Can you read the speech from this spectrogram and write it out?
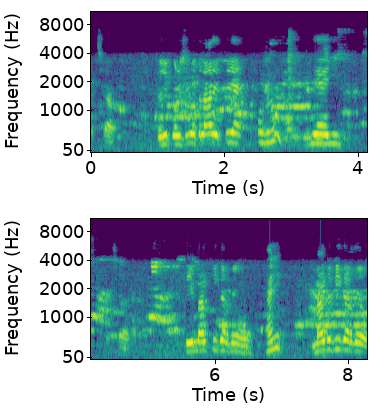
ਅੱਛਾ। ਤੁਸੀਂ ਪੁਲਿਸ ਨੂੰ ਇਤਲਾਹ ਦਿੱਤੀ ਹੈ? ਉਸ ਨੂੰ? ਦੇ ਆਏ ਜੀ। ਅੱਛਾ। ਕੀ ਮੰਗ ਕੀ ਕਰਦੇ ਹੋ ਹੁਣ? ਹੈ ਜੀ? ਮੰਗ ਕੀ ਕਰਦੇ ਹੋ?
